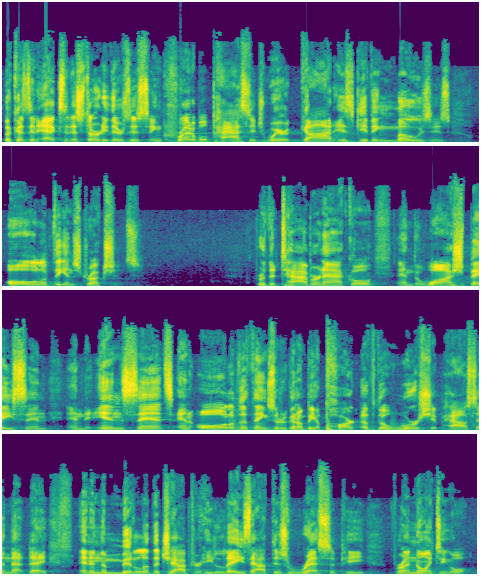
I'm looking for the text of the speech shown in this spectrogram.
Because in Exodus 30, there's this incredible passage where God is giving Moses all of the instructions for the tabernacle and the wash basin and the incense and all of the things that are going to be a part of the worship house in that day. And in the middle of the chapter, he lays out this recipe for anointing oil.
